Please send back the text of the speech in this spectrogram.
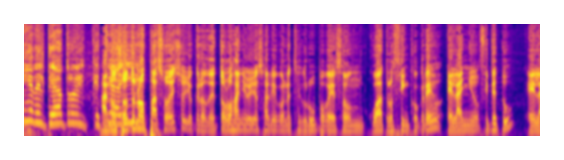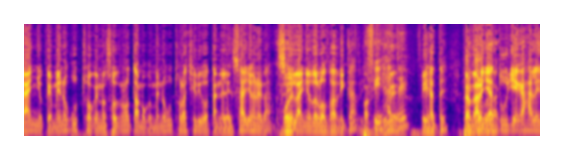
magia del teatro el que A esté nosotros ahí- nos pasó eso, yo creo, de todos los años que yo salí con este grupo, que son cuatro o cinco creo, el año, fíjate tú, el año que menos gustó, que nosotros notamos que menos gustó la chirigota en el ensayo general, fue el año de los tú Fíjate. Fíjate. Pero claro, ya tú llegas al,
